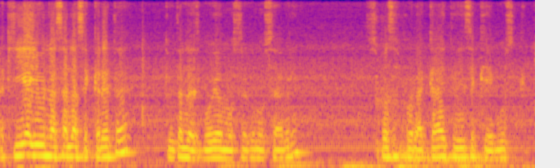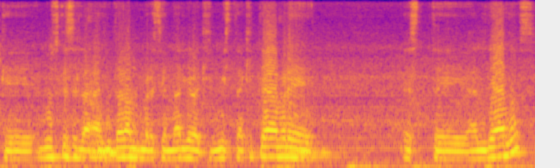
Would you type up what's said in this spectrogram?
Aquí hay una sala secreta que ahorita les voy a mostrar cómo se abre pasas por acá y te dice que, busque, que busques la, ayudar al mercenario alquimista. Aquí te abre este aldeanos.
